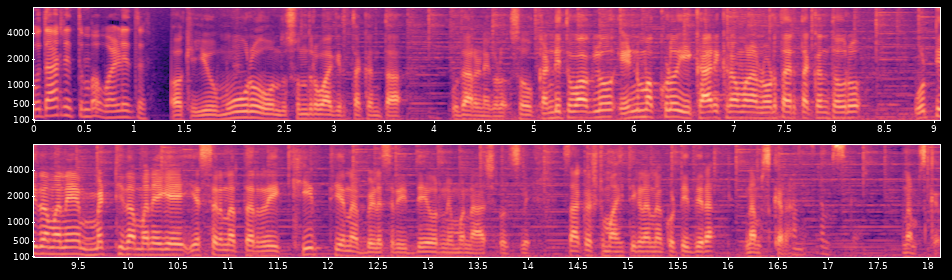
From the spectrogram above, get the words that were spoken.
ಉದಾಹರಣೆ ತುಂಬಾ ಒಳ್ಳೇದು. ಓಕೆ ಇವು ಮೂರು ಒಂದು ಸುಂದರವಾಗಿರ್ತಕ್ಕಂಥ ಉದಾಹರಣೆಗಳು. ಸೊ ಖಂಡಿತವಾಗ್ಲೂ ಹೆಣ್ಮಕ್ಳು ಈ ಕಾರ್ಯಕ್ರಮನ ನೋಡ್ತಾ ಇರ್ತಕ್ಕಂಥವ್ರು ಹುಟ್ಟಿದ ಮನೆ ಮೆಟ್ಟಿದ ಮನೆಗೆ ಹೆಸರನ್ನ ತರ್ರಿ ಕೀರ್ತಿಯನ್ನ ಬೆಳೆಸ್ರಿ ದೇವರು ನಿಮ್ಮನ್ನ ಆಶೀರ್ವದಿಸಲಿ. ಸಾಕಷ್ಟು ಮಾಹಿತಿಗಳನ್ನು ಕೊಟ್ಟಿದ್ದೀರಾ. ನಮಸ್ಕಾರ. ನಮಸ್ಕಾರ. ನಮಸ್ಕಾರ.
